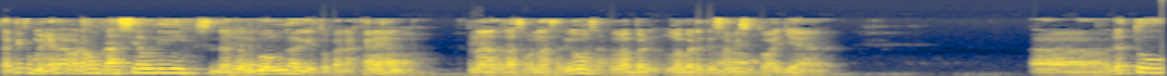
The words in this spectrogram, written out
tapi kebanyakan orang berhasil nih sedangkan Iya. gue enggak gitu kan akhirnya Oh. penasaran rasa penasaran gue nggak ber- nggak berhenti sampai Oh. situ aja udah tuh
